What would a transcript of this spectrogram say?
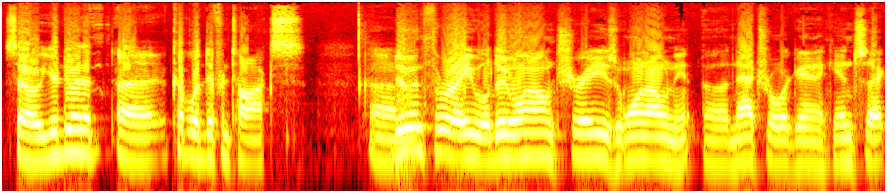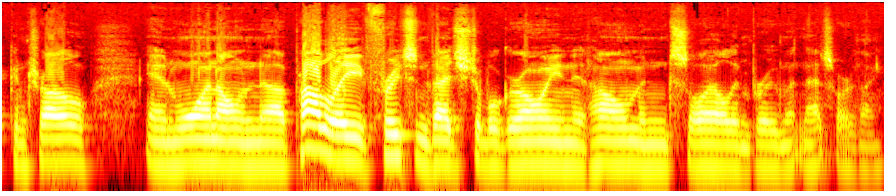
So, you're doing a, a couple of different talks. Doing three. We'll do one on trees, one on uh, natural organic insect control, and one on uh, probably fruits and vegetable growing at home and soil improvement and that sort of thing.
